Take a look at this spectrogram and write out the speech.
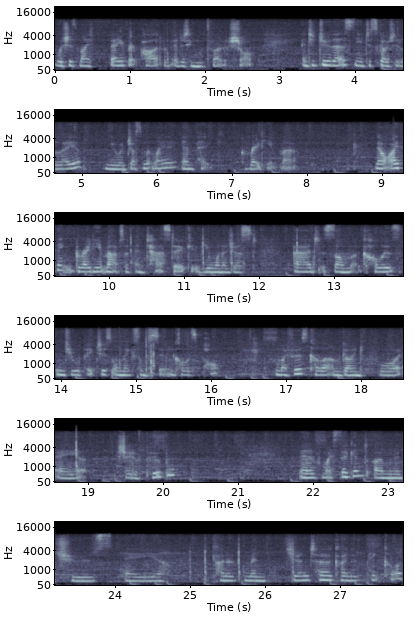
which is my favourite part of editing with Photoshop and to do this you just go to the layer, new adjustment layer and pick gradient map. Now I think gradient maps are fantastic if you want to just add some colours into your pictures or make some certain colours pop. For my first colour I'm going for a shade of purple. And for my second I'm going to choose a kind of magenta kind of pink colour.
